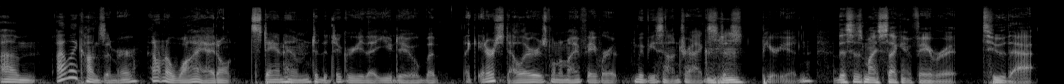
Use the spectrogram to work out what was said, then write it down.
Um, I like Hans Zimmer. I don't know why I don't stand him to the degree that you do, but like Interstellar is one of my favorite movie soundtracks. Just period. This is my second favorite to that.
